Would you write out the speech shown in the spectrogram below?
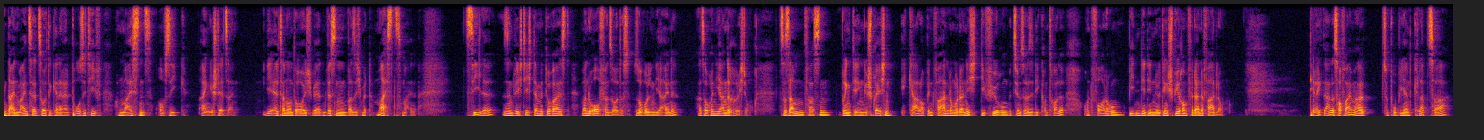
Dein Mindset sollte generell positiv und meistens auf Sieg eingestellt sein. Die Eltern unter euch werden wissen, was ich mit meistens meine. Ziele sind wichtig, damit du weißt, wann du aufhören solltest, sowohl in die eine als auch in die andere Richtung. Zusammenfassen bringt dir in Gesprächen, egal ob in Verhandlungen oder nicht, die Führung bzw. die Kontrolle und Forderungen bieten dir den nötigen Spielraum für deine Verhandlung. Direkt alles auf einmal zu probieren klappt zwar,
